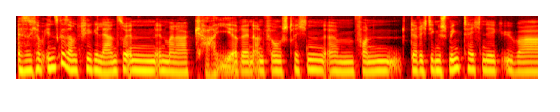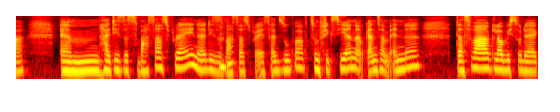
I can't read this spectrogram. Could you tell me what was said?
Also ich habe insgesamt viel gelernt, so in, in meiner Karriere, in Anführungsstrichen, ähm, von der richtigen Schminktechnik über ähm, halt dieses Wasserspray. Ne? Dieses Wasserspray ist halt super zum Fixieren ganz am Ende. Das war, glaube ich, so der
